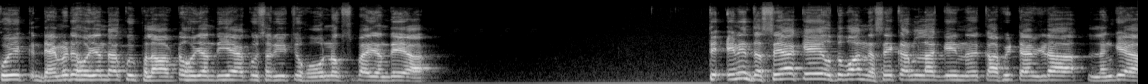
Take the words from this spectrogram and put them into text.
ਕੋਈ ਡੈਮੇਜ ਹੋ ਜਾਂਦਾ, ਕੋਈ ਫਲਾਵਟ ਹੋ ਜਾਂਦੀ ਹੈ, ਕੋਈ ਸਰੀਰ 'ਚ ਹੋਰ ਨੁਕਸ ਪੈ ਜਾਂਦੇ ਆ। ਤੇ ਇਹਨੇ ਦੱਸਿਆ ਕਿ ਉਦੋਂ ਬਾਅਦ ਨਸ਼ੇ ਕਰਨ ਲੱਗ ਗਏ ਕਾਫੀ ਟਾਈਮ ਜਿਹੜਾ ਲੰਘਿਆ।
